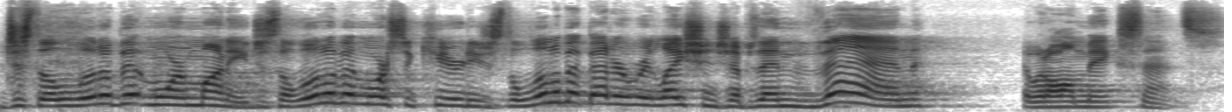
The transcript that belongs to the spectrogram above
Just a little bit more money, just a little bit more security, just a little bit better relationships, and then it would all make sense.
